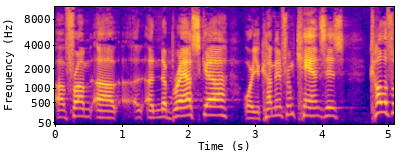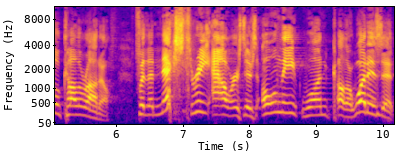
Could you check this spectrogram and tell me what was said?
uh, from uh, uh, Nebraska or you come in from Kansas, colorful Colorado. For the next three hours, there's only one color. What is it?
